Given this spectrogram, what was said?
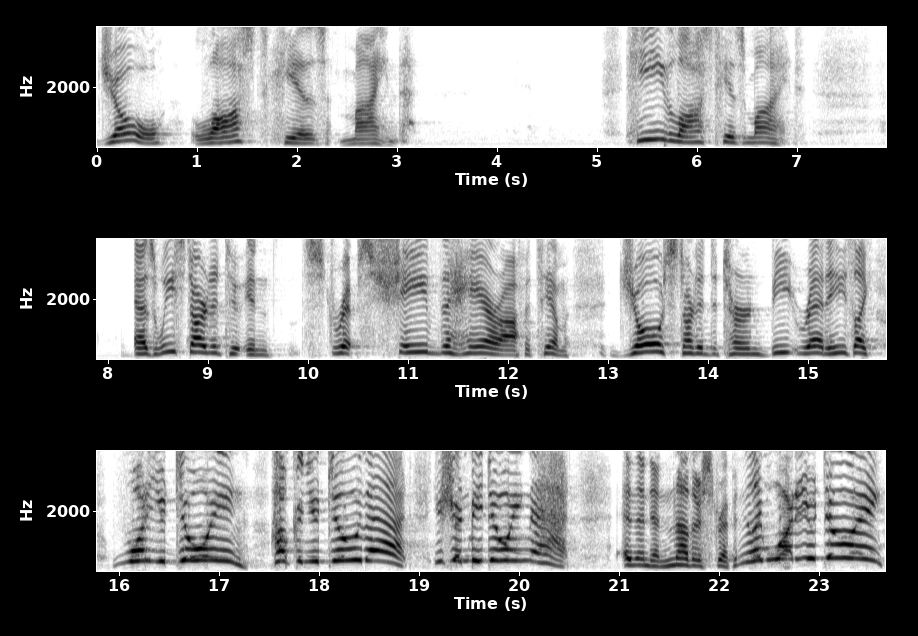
Joe lost his mind. He lost his mind. As we started to, in strips, shave the hair off of Tim, Joe started to turn beet red. And he's like, What are you doing? How can you do that? You shouldn't be doing that. And then another strip. And he's like, What are you doing?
